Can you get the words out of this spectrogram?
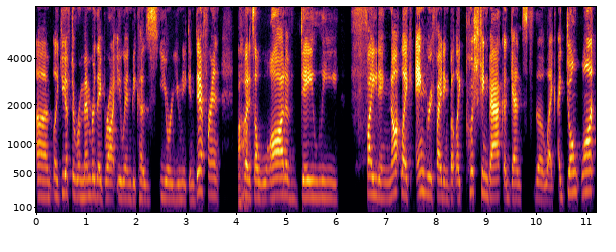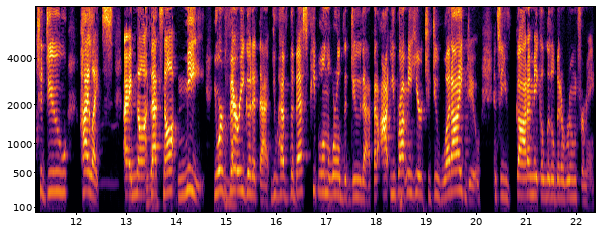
um, like you have to remember they brought you in because you're unique and different Uh-huh. but it's a lot of daily fighting not like angry fighting but like pushing back against the like i don't want to do highlights. I'm not Yeah. that's not me. You're Mhm. very good at that. You have the best people in the world that do that but I, you brought me here to do what i do and so you've got to make a little bit of room for me.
